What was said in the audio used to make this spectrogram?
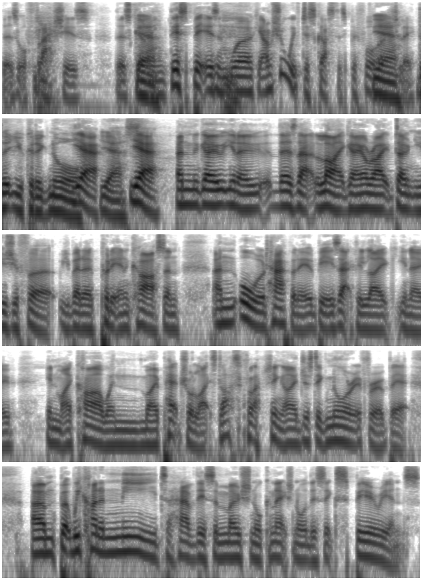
that sort of flashes, that's going, Yeah. this bit isn't working. I'm sure we've discussed this before, yeah, actually. that you could ignore. Yeah. Yes. Yeah. And go, you know, there's that light going, all right, don't use your foot. You better put it in a cast. And, and all would happen, it would be exactly like, you know, in my car when my petrol light starts flashing, I just ignore it for a bit. Um, but we kind of need to have this emotional connection or this experience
